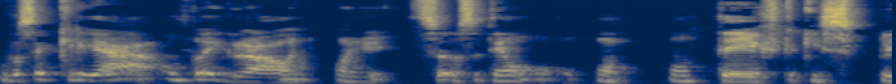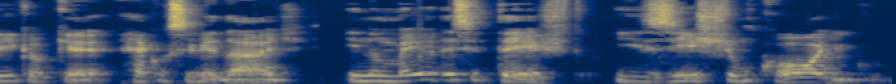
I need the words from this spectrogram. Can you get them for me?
você criar um playground onde você tem um, um, um, texto que explica o que é recursividade e no meio desse texto existe um código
